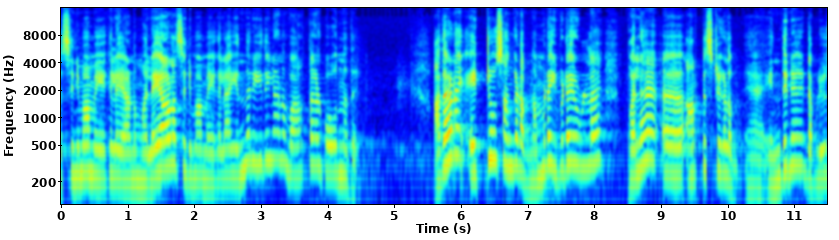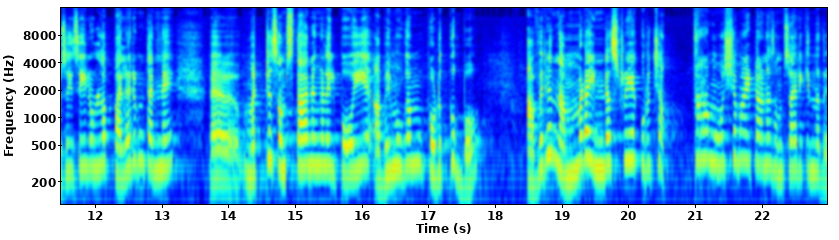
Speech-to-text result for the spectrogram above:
സിനിമാ മേഖലയാണ് മലയാള സിനിമാ മേഖല എന്ന രീതിയിലാണ് വാർത്തകൾ പോകുന്നത്. അതാണ് ഏറ്റവും സങ്കടം. നമ്മുടെ ഇവിടെയുള്ള പല ആർട്ടിസ്റ്റുകളും എന്തിന് ഡബ്ല്യു സി സിയിലുള്ള പലരും തന്നെ മറ്റ് സംസ്ഥാനങ്ങളിൽ പോയി അഭിമുഖം കൊടുക്കുമ്പോൾ അവർ നമ്മുടെ ഇൻഡസ്ട്രിയെക്കുറിച്ച് അത്ര മോശമായിട്ടാണ് സംസാരിക്കുന്നത്.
